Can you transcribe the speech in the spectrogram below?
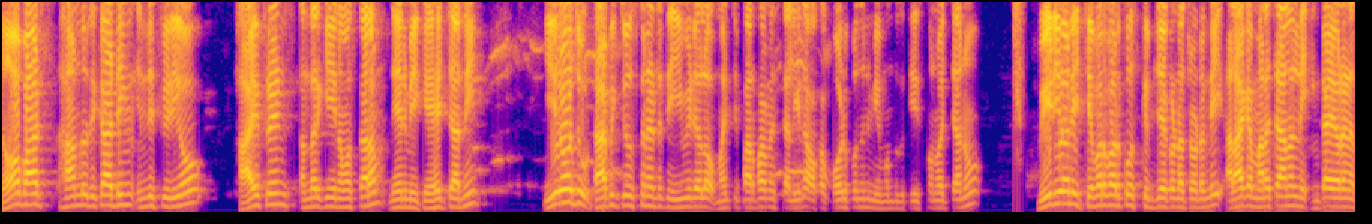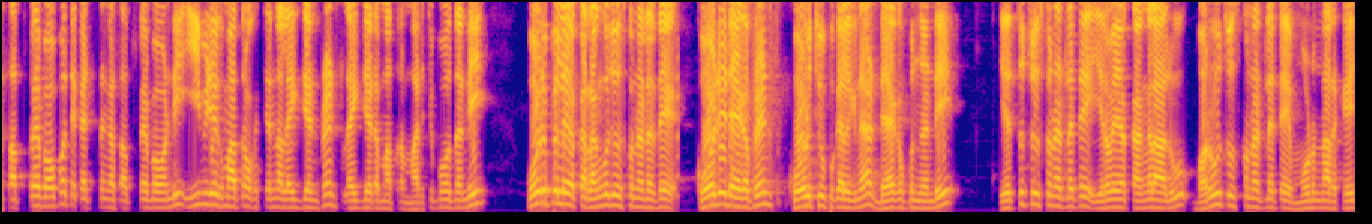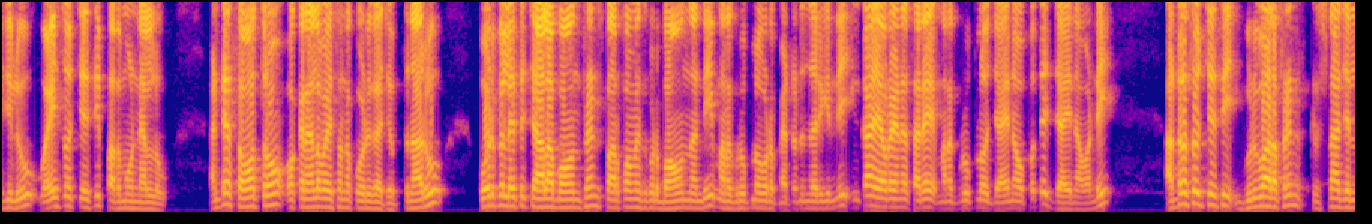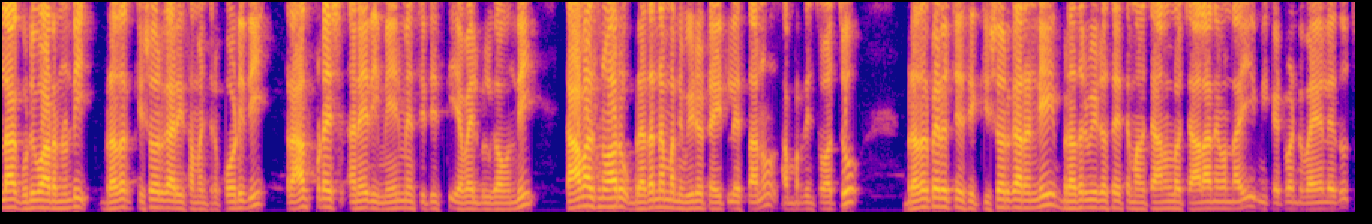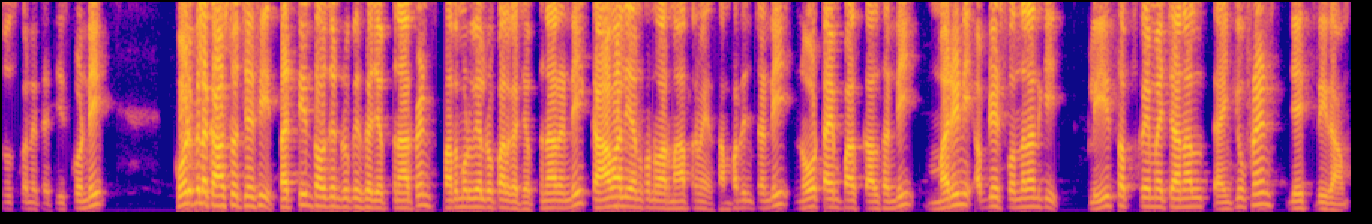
No bots harm to recording in this video hi friends అందరికీ నమస్కారం. నేను మీ కేహెచ్ఆర్ని ఈ రోజు టాపిక్ చూసుకున్నట్లయితే ఈ వీడియోలో మంచి పర్ఫార్మెన్స్ కలిగిన ఒక కోడి పుంజుని మీ ముందుకు తీసుకొని వచ్చాను. వీడియోని చివరి వరకు స్కిప్ చేయకుండా చూడండి. అలాగే మన ఛానల్ని ఇంకా ఎవరైనా సబ్స్క్రైబ్ అవ్వకపోతే ఖచ్చితంగా సబ్స్క్రైబ్ అవ్వండి. ఈ వీడియోకి మాత్రం ఒక చిన్న లైక్ చేయండి ఫ్రెండ్స్ లైక్ చేయడం మాత్రం మర్చిపోవద్దండి. కోడి పిల్ల యొక్క రంగు చూసుకున్నట్లయితే కోడి డేగ ఫ్రెండ్స్ కోడి చూపు కలిగిన డేగ పుంజండి. ఎత్తు చూసుకున్నట్లయితే ఇరవై ఒక్క అంగళాలు బరువు చూసుకున్నట్లయితే మూడున్నర కేజీలు వయసు వచ్చేసి పదమూడు నెలలు. అంటే సంవత్సరం ఒక నెల వయసు ఉన్న కోడిగా చెప్తున్నారు. కోడిపిల్ల అయితే చాలా బాగుంది ఫ్రెండ్స్. పర్ఫార్మెన్స్ కూడా బాగుందండి. మన గ్రూప్లో కూడా పెట్టడం జరిగింది. ఇంకా ఎవరైనా సరే మన గ్రూప్లో జాయిన్ అవ్వకపోతే జాయిన్ అవ్వండి. అడ్రస్ వచ్చేసి గుడివాడ ఫ్రెండ్స్. కృష్ణా జిల్లా గుడివాడ నుండి బ్రదర్ కిషోర్ గారికి సంబంధించిన కోడిది. ట్రాన్స్పోర్టేషన్ అనేది మెయిన్ మెయిన్ సిటీస్కి అవైలబుల్గా ఉంది. కావాల్సిన వారు బ్రదర్ నెంబర్ని వీడియో టైటిల్ ఇస్తాను. సంప్రదించవచ్చు. బ్రదర్ పేరు వచ్చేసి కిషోర్ గారు అండి బ్రదర్ వీడియోస్ అయితే మన ఛానల్లో చాలానే ఉన్నాయి. మీకు ఎటువంటి భయం లేదు. చూసుకొని అయితే తీసుకోండి. కోడిపిల్ల కాస్ట్ వచ్చేసి థర్టీన్ థౌసండ్ రూపీస్గా చెప్తున్నారు ఫ్రెండ్స్. పదమూడు వేల రూపాయలుగా చెప్తున్నారండి. కావాలి అనుకున్న వారు మాత్రమే సంప్రదించండి. నో టైం పాస్ కాల్స్ అండి. మరిన్ని అప్డేట్స్ పొందడానికి please subscribe my channel. Thank you friends. జై శ్రీరామ్.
